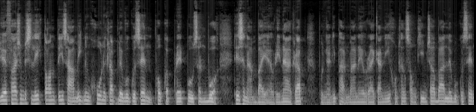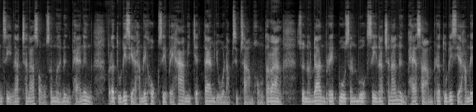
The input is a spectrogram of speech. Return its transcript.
ยูเอฟ่าแชมเปี้ยนส์ลีกตอนตีสามอีกหนึ่งคู่นะครับเลเวอร์กูเซนพบกับเรดบู l ซันบวก ที่สนามไบอารีนาครับ ผลงานที่ผ่านมาในรายการนี้ของทั้ง 2 ทีมเจ้าบ้านเลเวอร์กูเซน4นัดชนะ 2 เสมอ 1 แพ้ 1 ประตูที่เสียทำได้ 6 เสียไป 5 มี 7 แต้มอยู่อันดับ 13 ของตาราง ส่วนทางด้านเรดบู l ซันบวก 4 นัดชนะ 1 แพ้ 3 ประตูที่เสียทำได้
